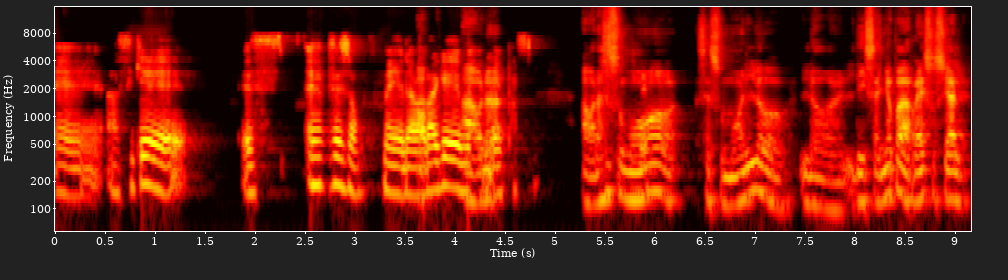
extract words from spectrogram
Eh, así que es, eso, la ah, verdad que ahora, Ahora se sumó, se sumó lo, el diseño para redes sociales.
